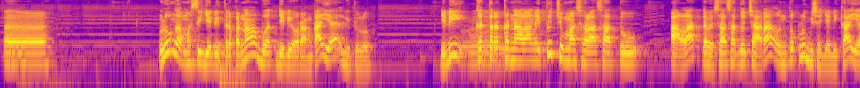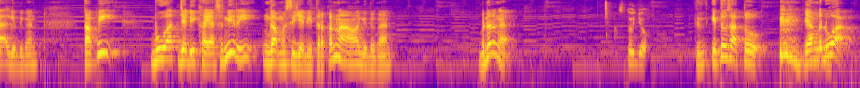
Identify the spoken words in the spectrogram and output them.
eh lu nggak mesti jadi terkenal buat jadi orang kaya gitu loh. Jadi Hmm. keterkenalan itu cuma salah satu alat eh, salah satu cara untuk lu bisa jadi kaya gitu kan. Tapi buat jadi kaya sendiri nggak mesti jadi terkenal gitu kan. Bener nggak? Setuju. itu satu. Yang kedua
